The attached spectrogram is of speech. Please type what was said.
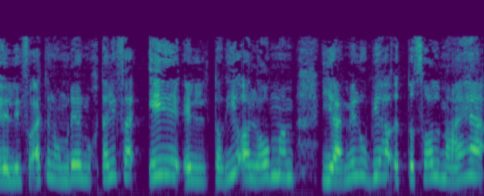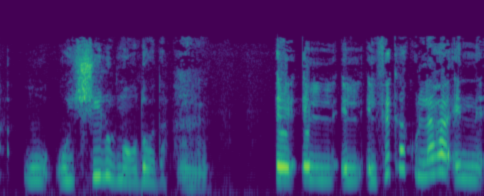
للفئات العمرية المختلفة إيه الطريقة اللي هم يعملوا بيها اتصال معاها ويشيلوا الموضوع ده. ال- الفكرة كلها ان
